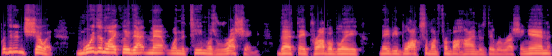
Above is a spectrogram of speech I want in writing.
but they didn't show it. More than likely, that meant when the team was rushing, that they probably maybe blocked someone from behind as they were rushing in.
